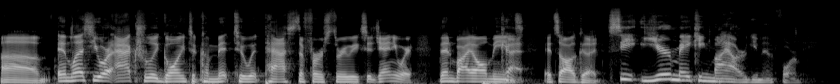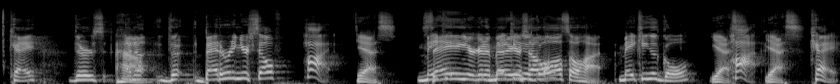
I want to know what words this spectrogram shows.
Um, unless you are actually going to commit to it past the first three weeks of January, then by all means, Okay. it's all good. See, you're making my argument for me. Okay. There's How? an- the bettering yourself, hot. Yes, Making- saying you're going to better yourself goal? also hot. Making a goal, Yes, hot. Yes, Okay.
